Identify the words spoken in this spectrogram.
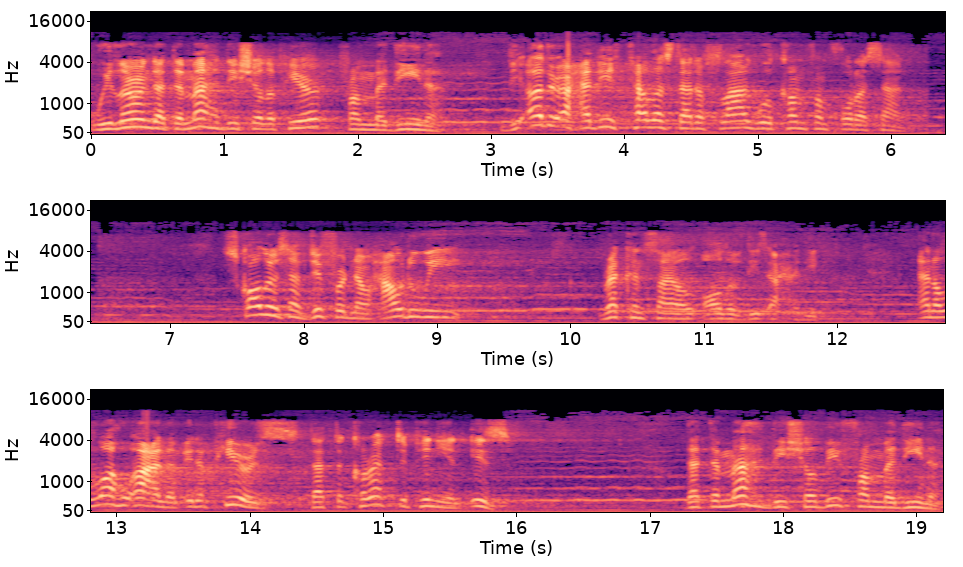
we learn that the Mahdi shall appear from Medina. The other ahadith tell us that a flag will come from Khurasan. Scholars have differed now. How do we reconcile all of these ahadith? And Allahu A'lam, it appears that the correct opinion is that the Mahdi shall be from Medina.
